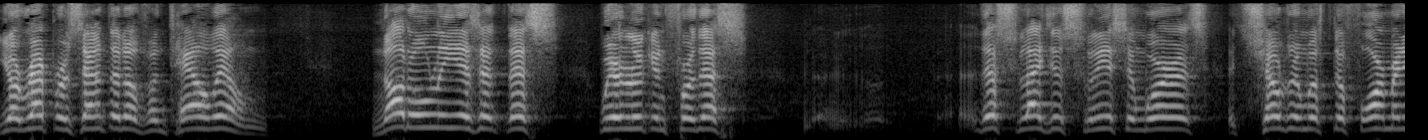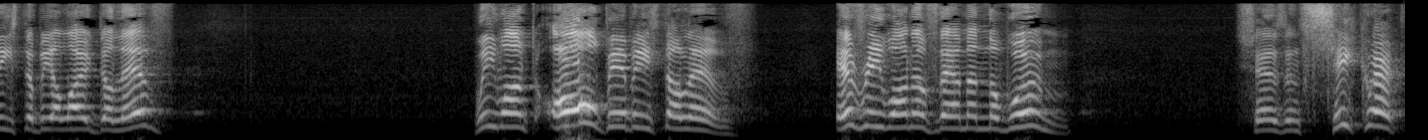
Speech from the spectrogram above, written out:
your representative and tell them not only is it this, we're looking for this, this legislation where it's children with deformities to be allowed to live. We want all babies to live. Every one of them in the womb says, In secret,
